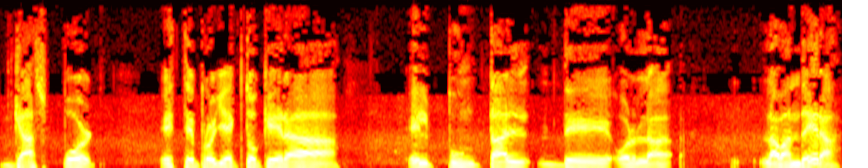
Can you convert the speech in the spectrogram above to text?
Gasport. Este proyecto que era el puntal de o la, la bandera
